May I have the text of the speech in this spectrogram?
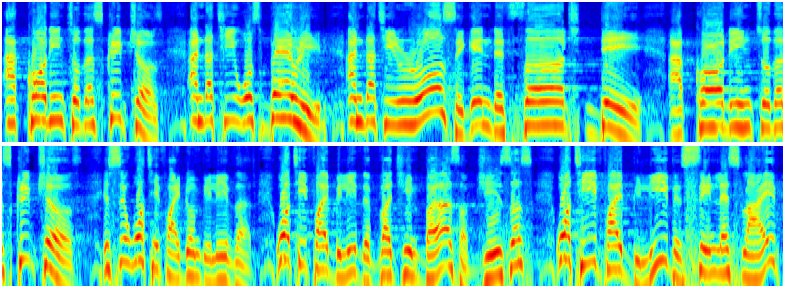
according to the scriptures and that he was buried and that he rose again the third day according to the scriptures. You say, what if I don't believe that? What if I believe the virgin birth of Jesus? What if I believe his sinless life?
